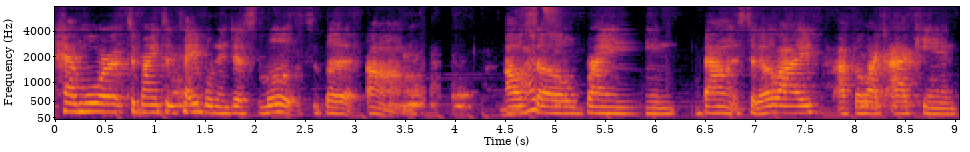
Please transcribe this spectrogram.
have more to bring to the table than just looks, but um, also bring balance to their life. I feel like I can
